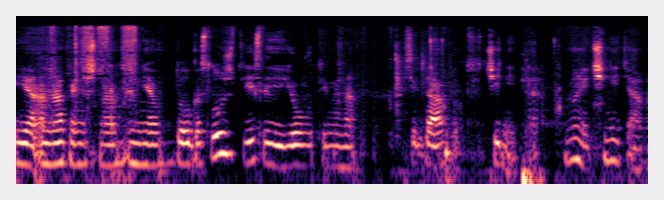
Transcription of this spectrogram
и она, конечно, мне долго служит, если ее вот именно всегда вот чинить. Да. Ну и чинить, а.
